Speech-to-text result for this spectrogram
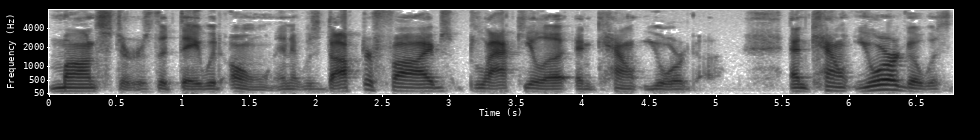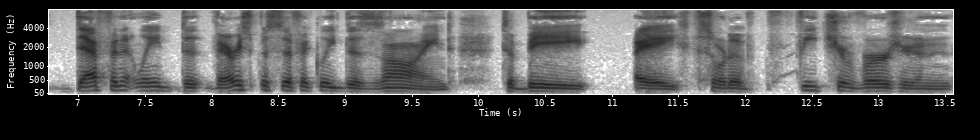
monsters that they would own. And it was Dr. Phibes, Blackula, and Count Yorga and Count Yorga was definitely de- very specifically designed to be a sort of feature version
